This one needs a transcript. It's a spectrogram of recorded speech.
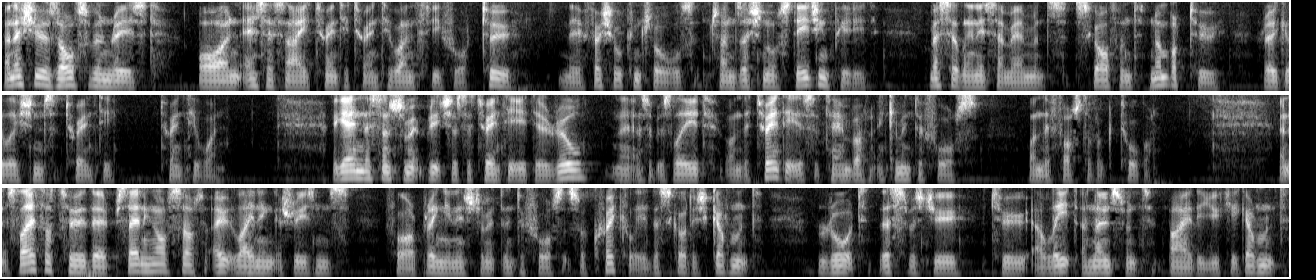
An issue has also been raised on SSI 2021-342, the official controls transitional staging period Miscellaneous Amendments, Scotland, number 2, Regulations 2021. Again, this instrument breaches the 28 2080 rule uh, as it was laid on the 20 th of September and came into force on the 1st of October. In its letter to the presiding officer outlining its reasons for bringing the instrument into force so quickly, the Scottish Government wrote this was due to a late announcement by the UK Government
